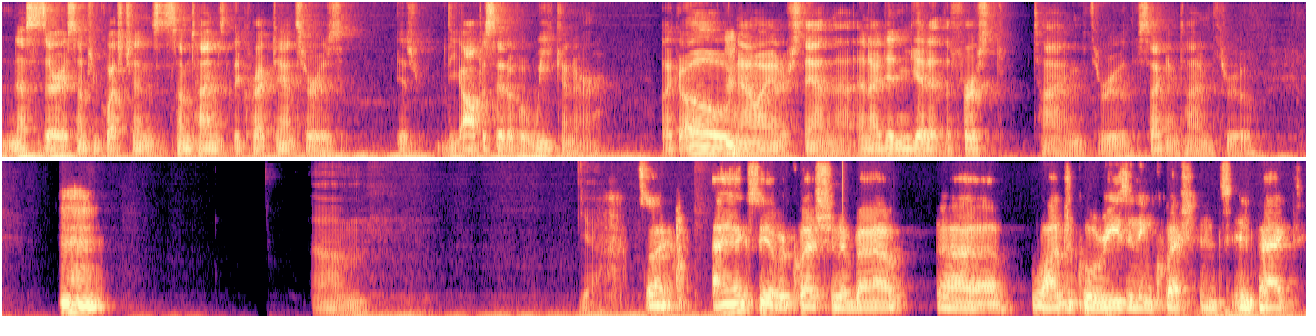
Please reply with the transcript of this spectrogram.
necessary assumption questions, sometimes the correct answer is is the opposite of a weakener. Like, oh, mm-hmm. now I understand that, and I didn't get it the first time through, the second time through. Mm-hmm. Um, yeah. So I, I actually have a question about uh, logical reasoning questions. In fact,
